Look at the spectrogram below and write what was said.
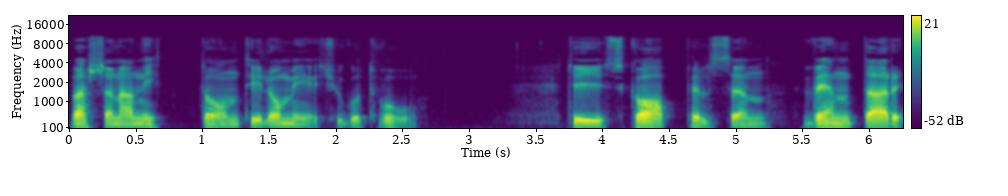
verserna 19 till och med 22. Ty skapelsen väntar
